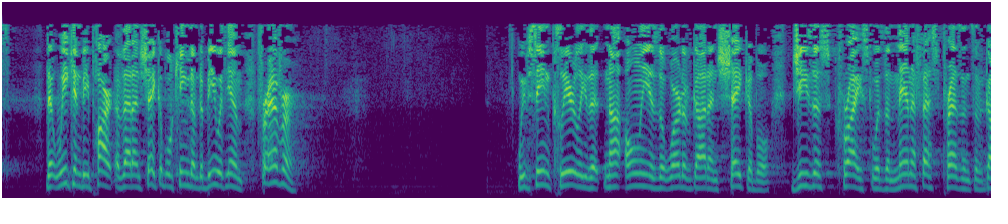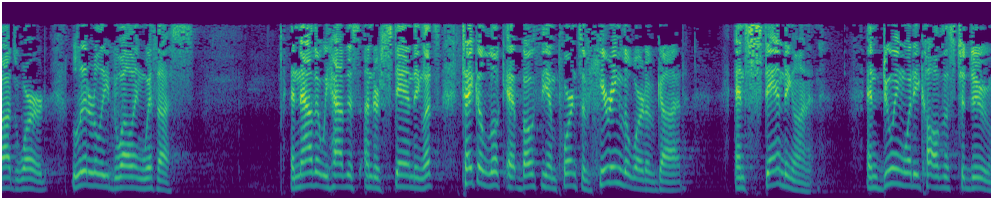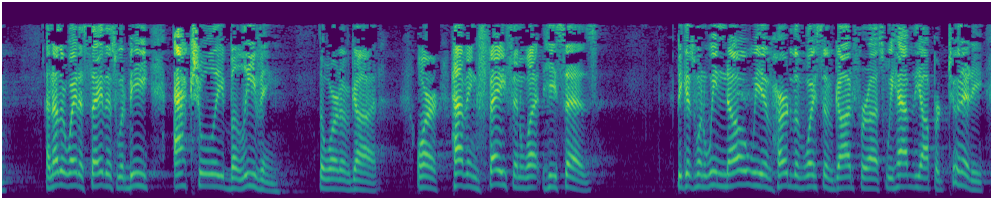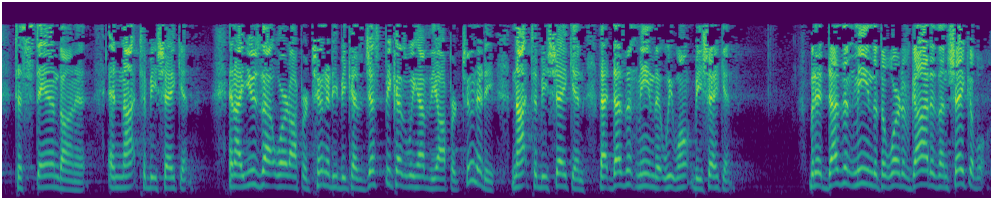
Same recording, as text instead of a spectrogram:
that we can be part of that unshakable kingdom, to be with Him forever. We've seen clearly that not only is the Word of God unshakable, Jesus Christ was the manifest presence of God's Word, literally dwelling with us. And now that we have this understanding, let's take a look at both the importance of hearing the Word of God and standing on it and doing what He calls us to do. Another way to say this would be actually believing the Word of God or having faith in what he says. Because when we know we have heard the voice of God for us, we have the opportunity to stand on it and not to be shaken. And I use that word opportunity because just because we have the opportunity not to be shaken, that doesn't mean that we won't be shaken. But it doesn't mean that the Word of God is unshakable.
